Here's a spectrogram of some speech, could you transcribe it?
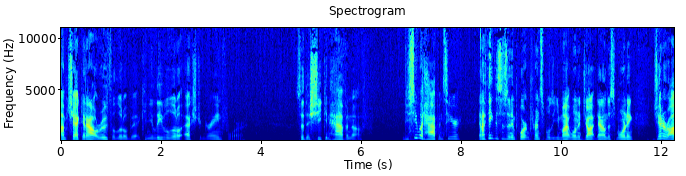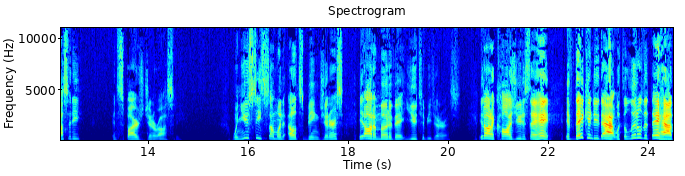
I'm checking out Ruth a little bit. Can you leave a little extra grain for her so that she can have enough? Do you see what happens here? And I think this is an important principle that you might want to jot down this morning. Generosity inspires generosity. When you see someone else being generous, it ought to motivate you to be generous. It ought to cause you to say, hey, if they can do that with the little that they have,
